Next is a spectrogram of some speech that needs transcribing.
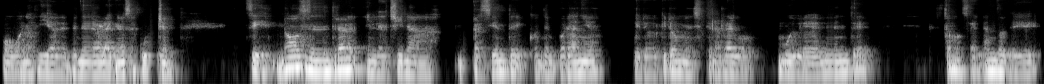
o buenos días, depende de la hora que nos escuchen. Sí, no vamos a centrar en la China reciente, contemporánea, pero quiero mencionar algo muy brevemente. Estamos hablando de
